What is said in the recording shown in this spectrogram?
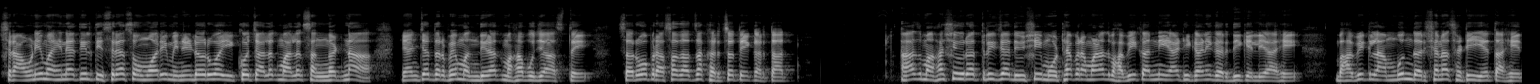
श्रावणी महिन्यातील तिसऱ्या सोमवारी मिनिडोर व इको चालक मालक संघटना यांच्यातर्फे मंदिरात महापूजा असते. सर्व प्रसादाचा खर्च ते करतात. आज महाशिवरात्रीच्या दिवशी मोठ्या प्रमाणात भाविकांनी या ठिकाणी गर्दी केली आहे. भाविक लांबून दर्शनासाठी येत आहेत.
